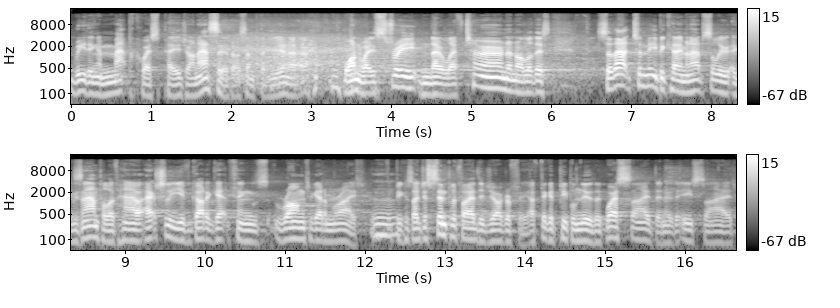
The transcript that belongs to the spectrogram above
reading a MapQuest page on acid or something, you know, one way street and no left turn and all of this. So that to me became an absolute example of how actually you've got to get things wrong to get them right. Mm-hmm. Because I just simplified the geography. I figured people knew the west side, they knew the east side,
